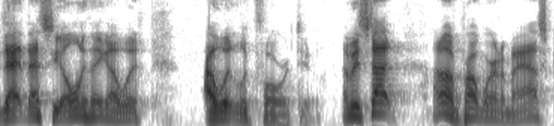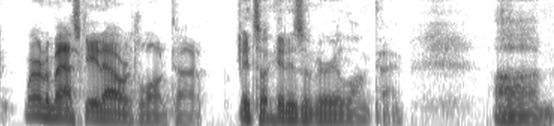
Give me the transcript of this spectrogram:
that That's the only thing I would I wouldn't look forward to. I mean, it's not, I don't have a problem wearing a mask. Wearing a mask eight hours is a long time. It's a, it is a very long time. Um,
